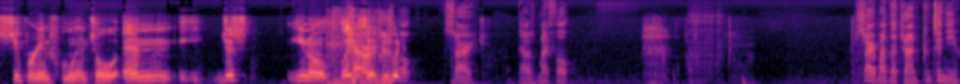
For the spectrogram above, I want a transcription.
super influential and just you know like i said put Oh, sorry. That was my fault. Sorry about that, John. Continue.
